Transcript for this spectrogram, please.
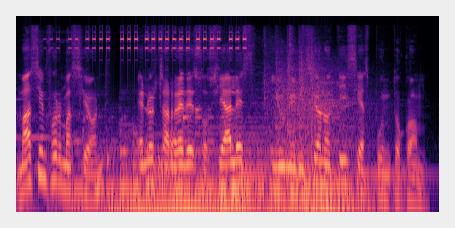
Más información en nuestras redes sociales y univisionoticias.com.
